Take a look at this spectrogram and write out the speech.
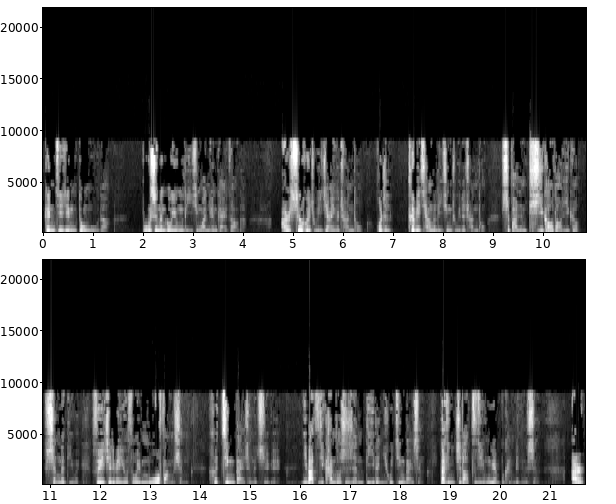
更接近动物的，不是能够用理性完全改造的。而社会主义这样一个传统，或者特别强的理性主义的传统。是把人提高到一个神的地位，所以这里面有所谓模仿神和敬拜神的区别。你把自己看作是人低的，你会敬拜神，但是你知道自己永远不可能变成神。而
